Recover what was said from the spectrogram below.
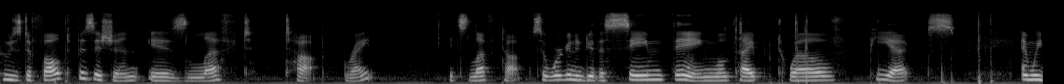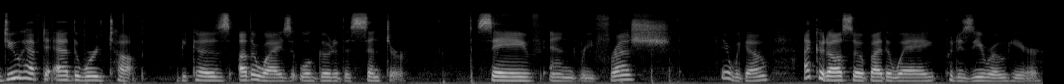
whose default position is left top, right? it's left top. So we're going to do the same thing. We'll type 12px, and we do have to add the word top because otherwise it will go to the center. Save and refresh. There we go. I could also, by the way, put a zero here.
